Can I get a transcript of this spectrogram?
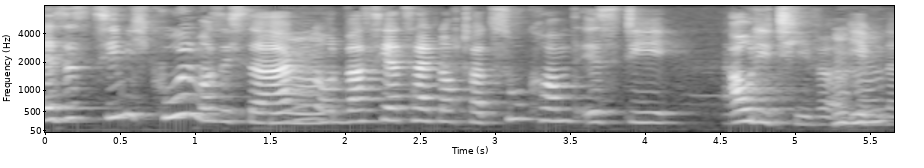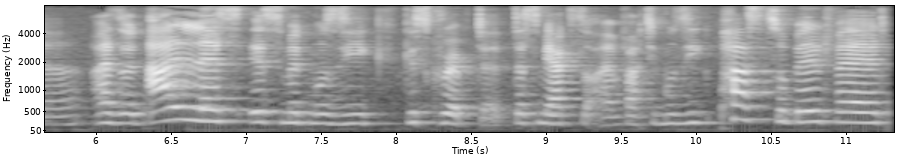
Es ist ziemlich cool, muss ich sagen. Mhm. Und was jetzt halt noch dazu kommt, ist die auditive mhm. Ebene. Also alles ist mit Musik gescriptet. Das merkst du einfach. Die Musik passt zur Bildwelt,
